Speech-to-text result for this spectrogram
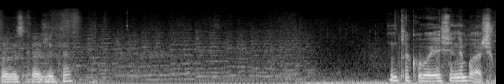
Що ви скажете? Ну, такого я ще не бачив.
